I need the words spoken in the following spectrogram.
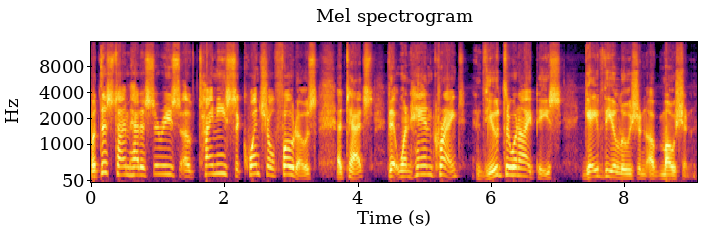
but this time had a series of tiny sequential photos attached that, when hand cranked and viewed through an eyepiece, gave the illusion of motion.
